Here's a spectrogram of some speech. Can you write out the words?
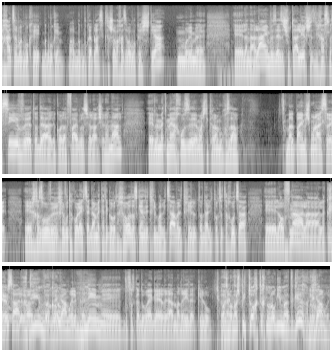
11 בקבוקי, בקבוקים, בקבוקי פלסטיק. תחשוב 11 בקבוקי שתייה, מומרים אה, לנעליים, וזה איזשהו תהליך שזה נכנס לסיב, אה, אתה יודע, לכל ה fibers של, של הנעל, אה, באמת 100% אה, מה שנקרא ממוחזר. ב-2018 אה, חזרו והרחיבו את הקולקציה גם לקטגוריות אחרות, אז כן, זה התחיל בריצה, אבל התחיל, אתה יודע, להתפוצץ החוצה, אה, לאופנה, לכדורסל. לכל- בגדים והכל. לגמרי, לבגדים, אה, קבוצות כדורגל, ריאל מלריד, כאילו... זה באמת. ממש פיתוח טכנולוגי מאתגר, נכון? לגמרי,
